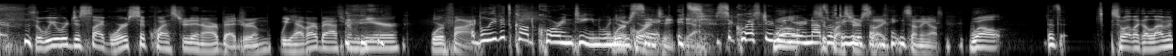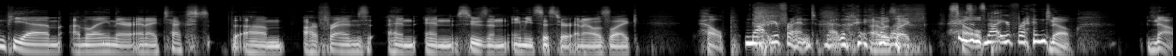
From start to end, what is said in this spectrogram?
so we were just like, we're sequestered in our bedroom. We have our bathroom here. We're fine. I believe it's called quarantine when We're you're quarantined, sick. It's yeah. sequestered when you're not supposed to hear something. like something else. Well, That's it. So at like 11 p.m., I'm laying there and I text the, um, our friends and and Susan, Amy's sister, and I was like, "Help!" Not your friend, by the way. I was like, Susan's "Help!" not your friend. No, no,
